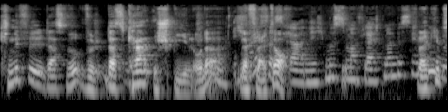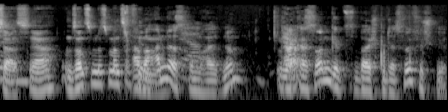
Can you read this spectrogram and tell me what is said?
Kniffel, das, Würfel, das Kartenspiel, oder? ich ja, weiß vielleicht das doch. gar nicht. Müsste man vielleicht mal ein bisschen Vielleicht gibt's googeln. das, ja. Und sonst muss man es finden. Aber andersrum Ja. halt, ne? Ja. Carcassonne gibt es zum Beispiel das Würfelspiel.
